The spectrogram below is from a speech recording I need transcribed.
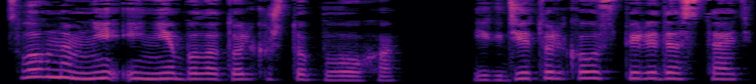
словно мне и не было только что плохо. И где только успели достать.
